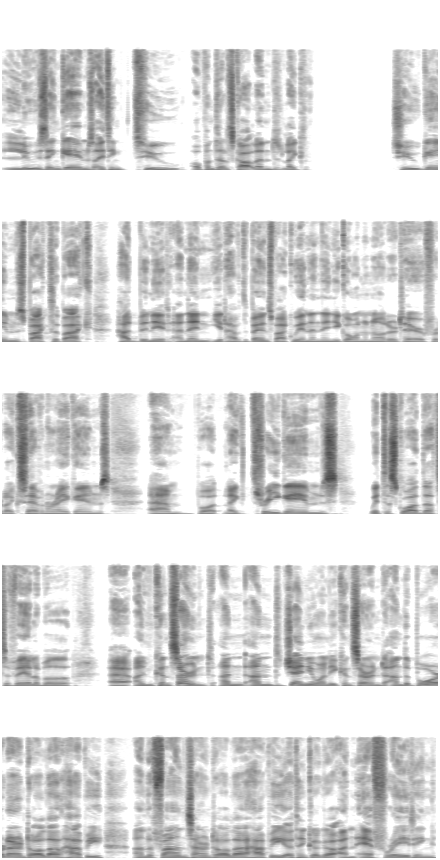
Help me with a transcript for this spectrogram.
losing games. I think two up until Scotland, like two games back to back had been it, and then you'd have the bounce back win, and then you go on another tear for like seven or eight games. Um, but like three games with the squad that's available, uh, I'm concerned and and genuinely concerned. And the board aren't all that happy, and the fans aren't all that happy. I think I got an F rating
